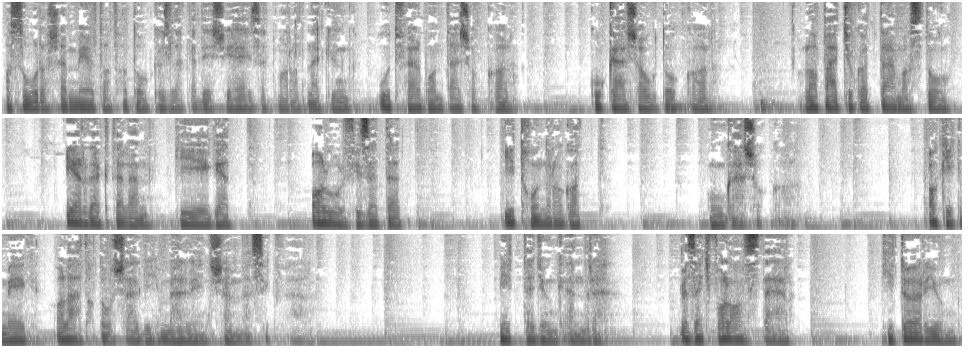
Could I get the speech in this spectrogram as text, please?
a szóra sem méltatható közlekedési helyzet maradt nekünk útfelbontásokkal, kukás autókkal, lapátjukat támasztó, érdektelen, kiégett, alul fizetett, itthon ragadt munkásokkal, akik még a láthatósági mellényt sem veszik fel. Mit tegyünk, Endre? Ez egy falanszter. Kitörjünk?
